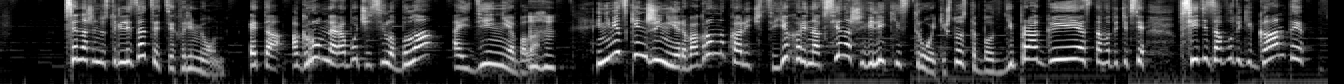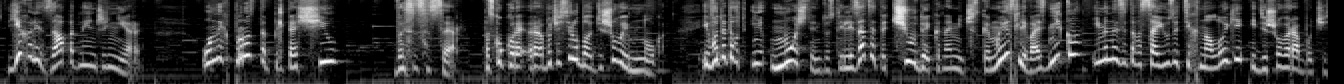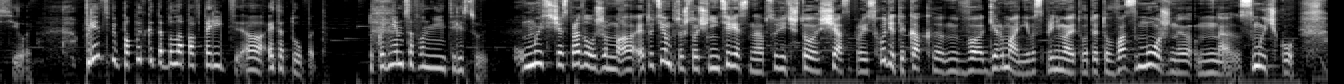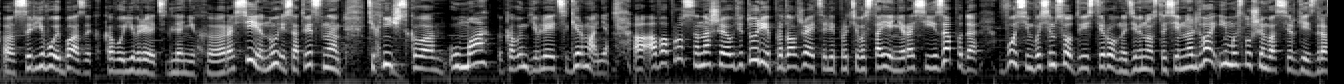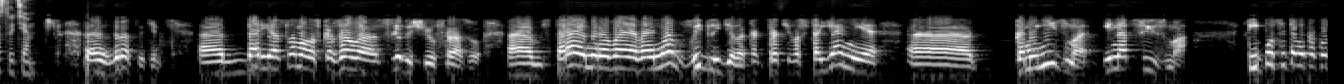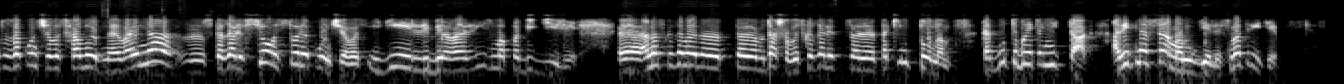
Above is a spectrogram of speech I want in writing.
Вся наша индустриализация тех времен – это огромная рабочая сила была, а идеи не было. Мгм. И немецкие инженеры в огромном количестве ехали на все наши великие стройки. Что это было? Днепрогэс, там вот эти все, все эти заводы-гиганты. Ехали западные инженеры. Он их просто притащил в СССР, поскольку ра- рабочей силы было дешево и много. И вот эта вот мощная индустриализация, это чудо экономической мысли возникло именно из этого союза технологий и дешевой рабочей силы. В принципе, попытка это была повторить э, этот опыт. Только немцев он не интересует. Мы сейчас продолжим а, эту тему, потому что очень интересно обсудить, что сейчас происходит и как э, в Германии воспринимают вот эту возможную м, смычку э, сырьевой базы, каковой является для них э, Россия, ну и, соответственно, технического ума, каковым является Германия. А, а вопрос нашей аудитории, продолжается ли противостояние России и Запада, 8 800 200 ровно 9702, и мы слушаем вас, Сергей, здравствуйте. Э, Здравствуйте. Э, Дарья Асламова сказала следующую фразу. Э, Вторая мировая война выглядела как противостояние э, коммунизма и нацизма. И после того, как вот закончилась холодная война, э, сказали, все, история кончилась, идеи либерализма победили. Э, Она сказала, э, Даша, вы сказали таким тоном, как будто бы это не так. А ведь на самом деле, смотрите,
